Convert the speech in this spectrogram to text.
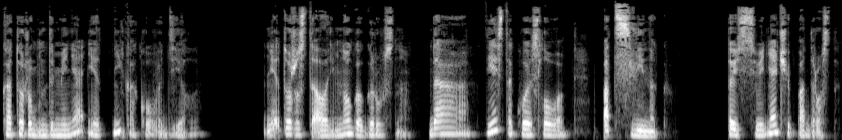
которому до меня нет никакого дела. Мне тоже стало немного грустно. Да, есть такое слово «подсвинок», то есть свинячий подросток.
